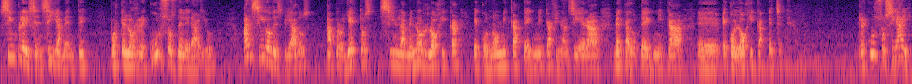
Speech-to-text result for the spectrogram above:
simple y sencillamente porque los recursos del erario han sido desviados a proyectos sin la menor lógica económica, técnica, financiera, mercadotécnica, eh, ecológica, etc. Recursos sí hay.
